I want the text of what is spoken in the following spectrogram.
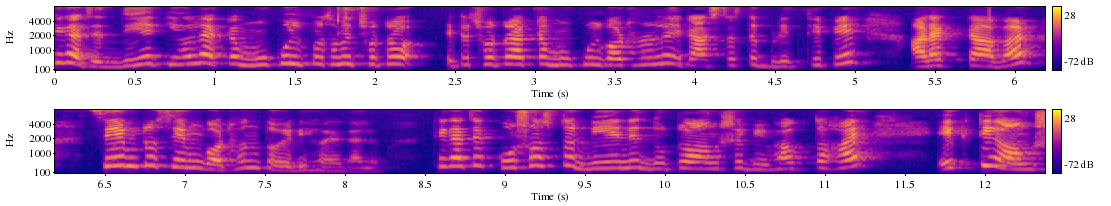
ঠিক আছে? দিয়ে কি হলো? একটা মুকুল প্রথমে ছোট, এটা ছোট একটা মুকুল গঠন হলো, এটা আস্তে আস্তে বৃদ্ধি পেয়ে আর একটা আবার সেম টু সেম গঠন তৈরি হয়ে গেল। ঠিক আছে? কোষস্থ ডিএনএ দুটো অংশে বিভক্ত হয়। একটি অংশ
